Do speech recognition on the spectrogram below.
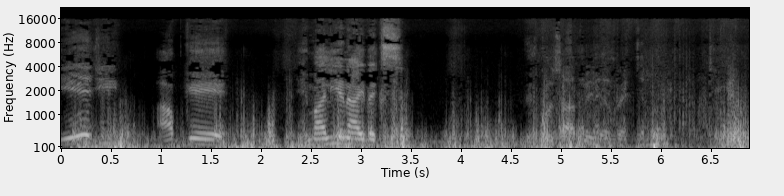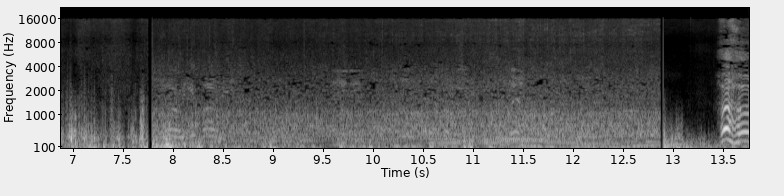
ये जी आपके हिमालयन आइबेक्स। बिल्कुल साथ में चल रहे हैं। ठीक है। हो हो।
